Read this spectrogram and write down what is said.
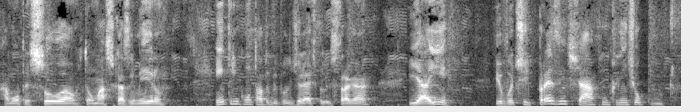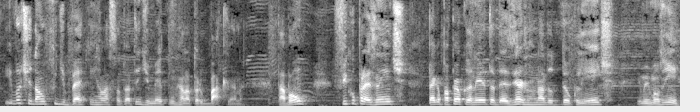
Ramon Pessoa, então Márcio Casimiro. Entre em contato comigo pelo direct, pelo Instagram, e aí eu vou te presentear com um cliente oculto e vou te dar um feedback em relação ao teu atendimento, um relatório bacana, tá bom? Fica presente, pega papel caneta, desenha a jornada do teu cliente e meu irmãozinho,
